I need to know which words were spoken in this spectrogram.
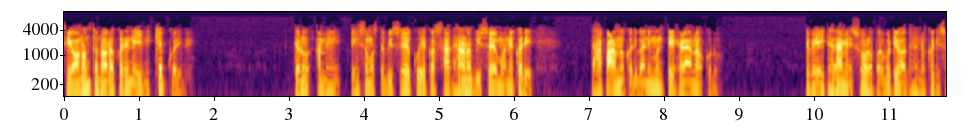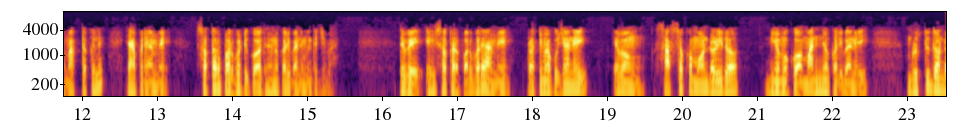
ସେ ଅନନ୍ତ ନରକରେ ନେଇ ନିକ୍ଷେପ କରିବେ। ତେଣୁ ଆମେ ଏହି ସମସ୍ତ ବିଷୟକୁ ଏକ ସାଧାରଣ ବିଷୟ ମନେକରି ତାହା ପାଳନ କରିବା ନିମନ୍ତେ ହେଳା ନ କରୁ। ତେବେ ଏହିଠାରେ ଆମେ ଷୋହଳ ପର୍ବଟି ଅଧ୍ୟୟନ କରି ସମାପ୍ତ କଲେ ଏହାପରେ ଆମେ ସତର ପର୍ବଟିକୁ ଅଧ୍ୟୟନ କରିବା ନିମନ୍ତେ ଯିବା। ତେବେ ଏହି ସତର ପର୍ବରେ ଆମେ ପ୍ରତିମା ପୂଜା ନେଇ ଏବଂ ଶାସକ ମଣ୍ଡଳୀର ନିୟମକୁ ଅମାନ୍ୟ କରିବା ନେଇ ମୃତ୍ୟୁଦଣ୍ଡ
